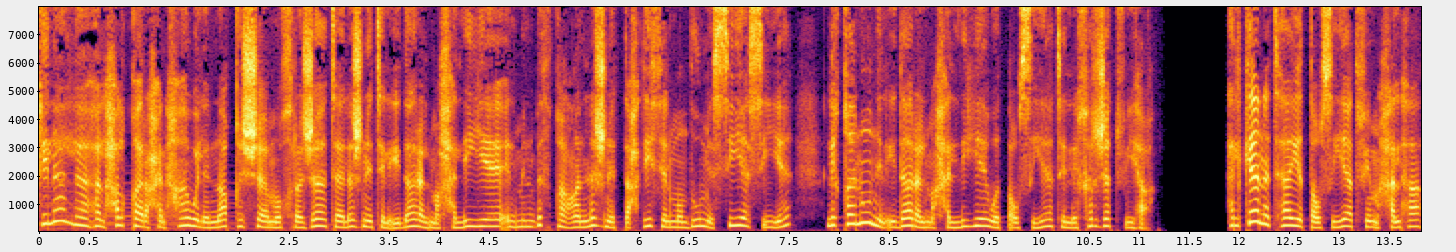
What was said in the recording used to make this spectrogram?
خلال هالحلقة رح نحاول نناقش مخرجات لجنة الإدارة المحلية المنبثقة عن لجنة تحديث المنظومة السياسية لقانون الإدارة المحلية والتوصيات اللي خرجت فيها هل كانت هاي التوصيات في محلها؟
